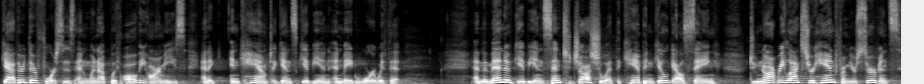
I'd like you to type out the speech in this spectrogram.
gathered their forces and went up with all the armies and encamped against Gibeon and made war with it. And the men of Gibeon sent to Joshua at the camp in Gilgal, saying, do not relax your hand from your servants.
